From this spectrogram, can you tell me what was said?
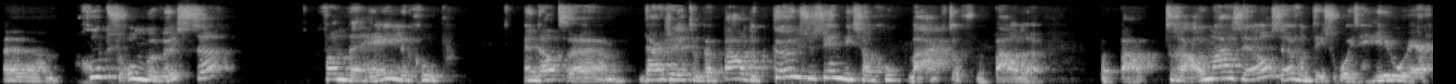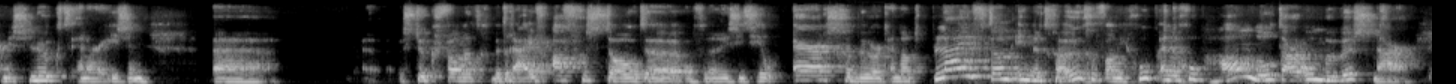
eh, groepsonbewuste van de hele groep. En dat, daar zitten bepaalde keuzes in die zo'n groep maakt, of bepaalde, bepaald trauma zelfs. Hè, want het is ooit heel erg mislukt en er is een stuk van het bedrijf afgestoten of er is iets heel ergs gebeurd. En dat blijft dan in het geheugen van die groep en de groep handelt daar onbewust naar.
